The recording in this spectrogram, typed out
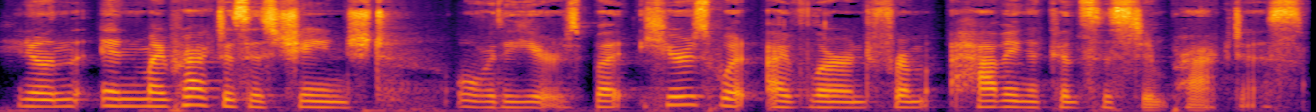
You know, and, and my practice has changed over the years, but here's what I've learned from having a consistent practice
